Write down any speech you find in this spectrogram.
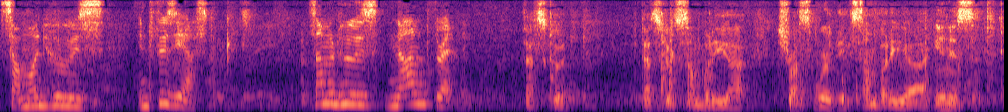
Someone who's enthusiastic, someone who's non threatening. That's good. That's good. Somebody uh, trustworthy, somebody uh, innocent.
